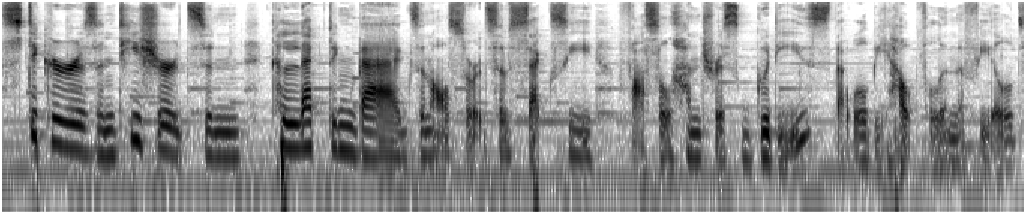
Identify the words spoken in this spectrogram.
stickers and t shirts, and collecting bags, and all sorts of sexy fossil huntress goodies that will be helpful in the field.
